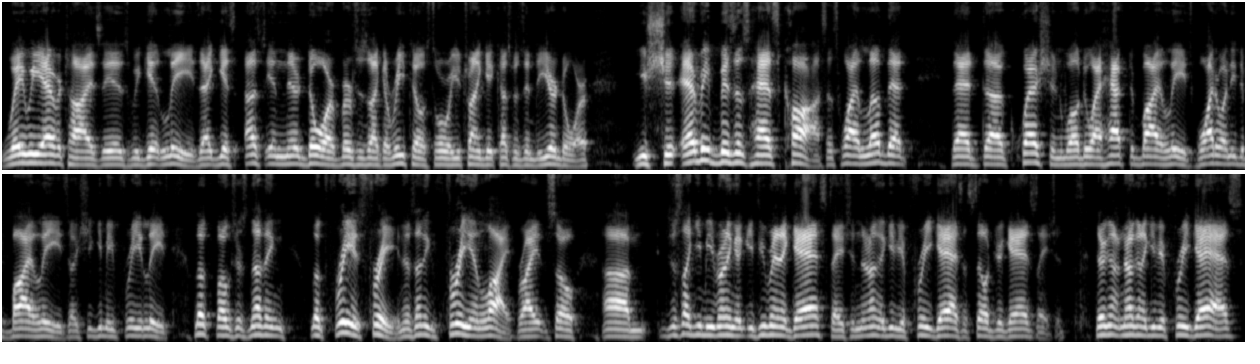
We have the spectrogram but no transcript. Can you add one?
way we advertise is we get leads. That gets us in their door versus like a retail store where you're trying to get customers into your door you should every business has costs. That's why I love that that uh, question. Well, do I have to buy leads? Why do I need to buy leads? Or should give me free leads? Look, folks, there's nothing. Look, free is free, and there's nothing free in life, right? So um, just like you'd be running, a, if you ran a gas station, they're not going to give you free gas to sell at your gas station. They're not going to give you free gas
